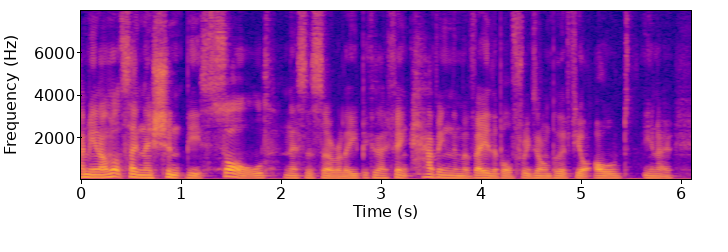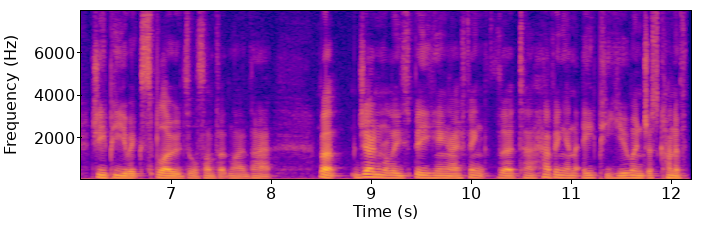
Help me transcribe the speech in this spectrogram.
I mean, I'm not saying they shouldn't be sold necessarily because I think having them available, for example, if your old you know GPU explodes or something like that, but generally speaking, I think that uh, having an APU and just kind of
